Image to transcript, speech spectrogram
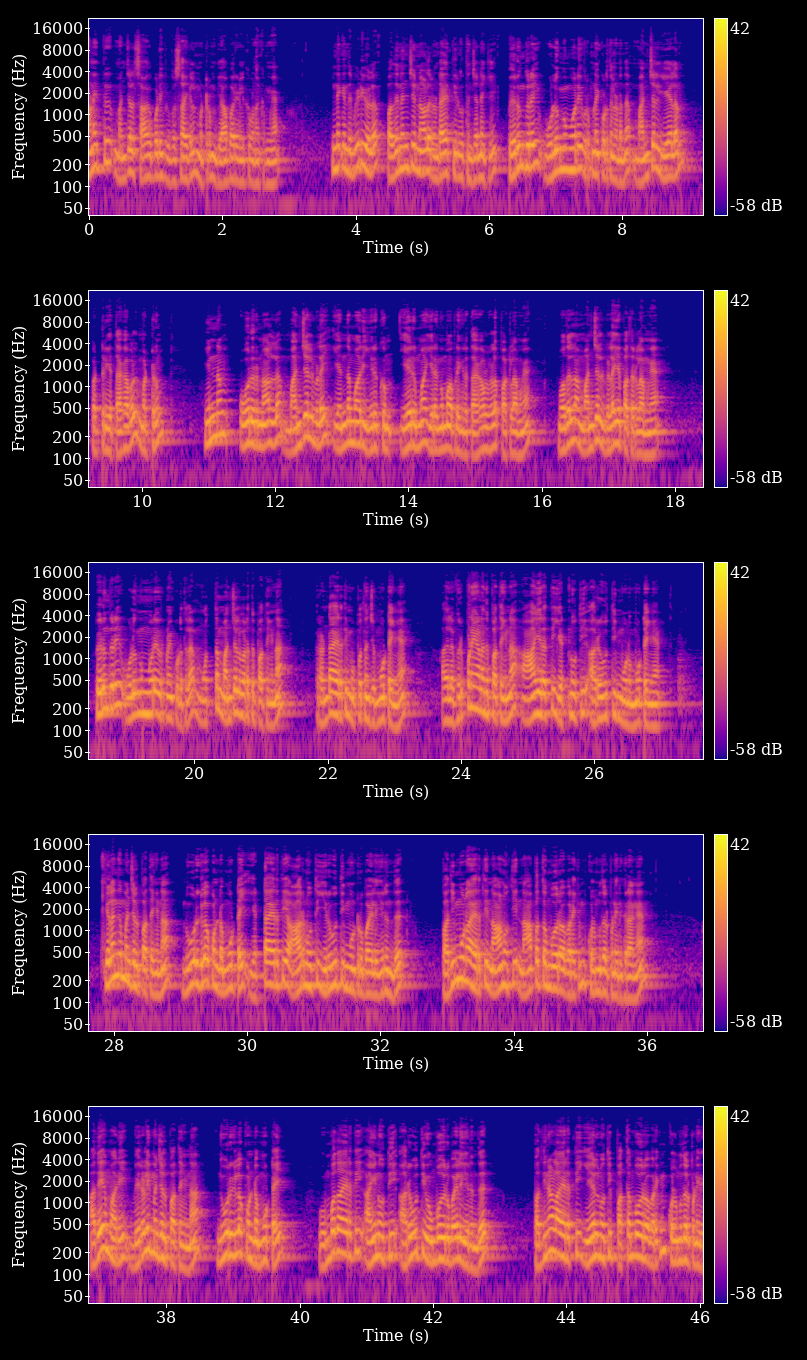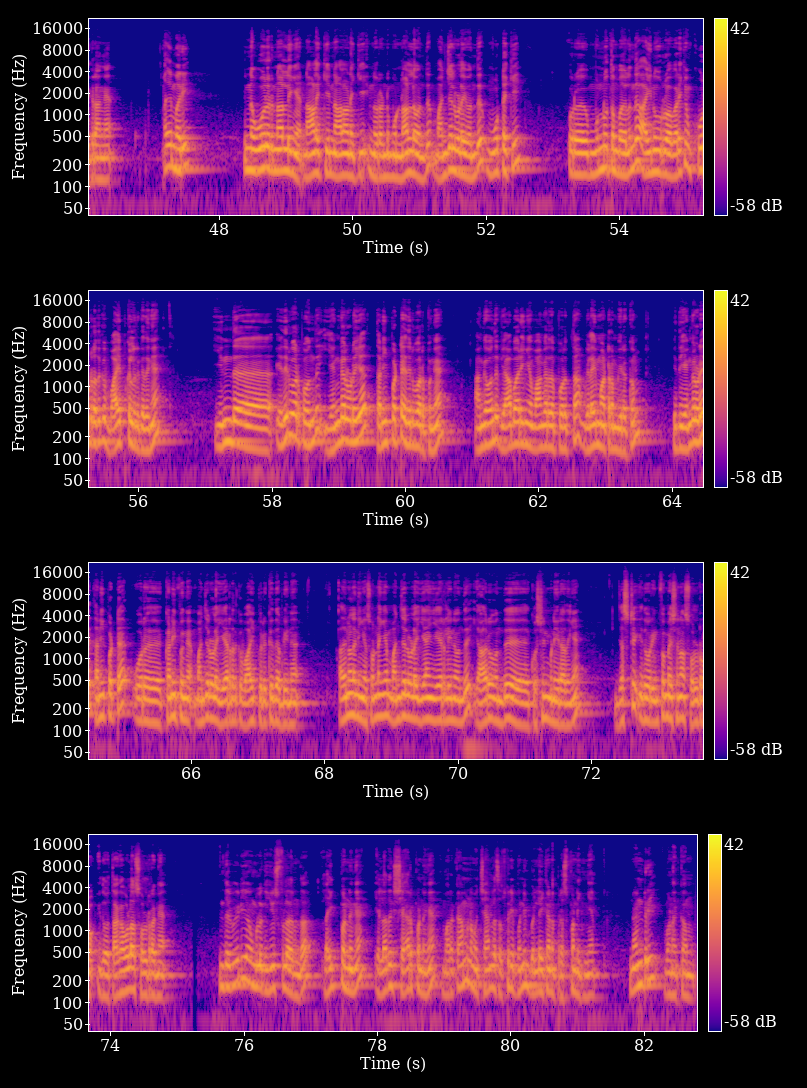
அனைத்து மஞ்சள் சாகுபடி விவசாயிகள் மற்றும் வியாபாரிகளுக்கு வணக்கம்ங்க. இன்றைக்கி இந்த வீடியோவில் பதினஞ்சு நாலு ரெண்டாயிரத்தி இருபத்தஞ்சு அன்னைக்கு பெருந்துறை ஒழுங்குமுறை விற்பனை கொடுத்து நடந்த மஞ்சள் ஏலம் பற்றிய தகவல் மற்றும் இன்னும் ஒரு நாளில் மஞ்சள் விலை எந்த மாதிரி இருக்கும் ஏறுமா இறங்குமா அப்படிங்கிற தகவல்களை பார்க்கலாமுங்க. முதல்ல மஞ்சள் விலையை பார்த்துடலாமுங்க. பெருந்துறை ஒழுங்குமுறை விற்பனை கொடுத்துல மொத்த மஞ்சள் வரத்து பார்த்தீங்கன்னா ரெண்டாயிரத்தி முப்பத்தஞ்சு மூட்டைங்க. அதில் விற்பனையானது பார்த்தீங்கன்னா ஆயிரத்தி எட்நூற்றி அறுபத்தி மூணு மூட்டைங்க. கிழங்கு மஞ்சள் பார்த்தீங்கன்னா நூறு கிலோ கொண்ட மூட்டை எட்டாயிரத்தி அறுநூற்றி இருபத்தி மூணு ரூபாயில் இருந்து பதிமூணாயிரத்தி நானூற்றி நாற்பத்தொம்பது ரூபா வரைக்கும் கொள்முதல் பண்ணியிருக்கிறாங்க. அதே மாதிரி விரலி மஞ்சள் பார்த்தீங்கன்னா நூறு கிலோ கொண்ட மூட்டை ஒன்பதாயிரத்தி ஐநூற்றி அறுபத்தி ஒம்பது ரூபாயில் இருந்து பதினாலாயிரத்தி ஏழ்நூற்றி பத்தொம்பது ரூபா வரைக்கும் கொள்முதல் பண்ணியிருக்கிறாங்க. அதே மாதிரி இன்னும் ஓரிரு நாள்லைங்க நாளைக்கு நாளானைக்கு இன்னும் ரெண்டு மூணு நாளில் வந்து மஞ்சள் விலை வந்து மூட்டைக்கு ஒரு முந்நூற்றம்பதுலேருந்து ஐநூறுரூவா வரைக்கும் கூடுறதுக்கு வாய்ப்புகள் இருக்குதுங்க. இந்த எதிர்பார்ப்பு வந்து எங்களுடைய தனிப்பட்ட எதிர்பார்ப்புங்க. அங்கே வந்து வியாபாரிங்க வாங்குறத பொறுத்து தான் விலை மாற்றம் இருக்கும். இது எங்களுடைய தனிப்பட்ட ஒரு கணிப்புங்க. மஞ்சள் விலை ஏறுறதுக்கு வாய்ப்பு இருக்குது அப்படின்னு. அதனால் நீங்கள் சொன்னீங்க மஞ்சள் விலை ஏன் ஏறலின்னு வந்து யாரும் வந்து கொஸ்டின் பண்ணிடாதீங்க. ஜஸ்ட்டு இது ஒரு இன்ஃபர்மேஷனாக சொல்கிறோம் இது ஒரு தகவலாக சொல்கிறேங்க இந்த வீடியோ உங்களுக்கு யூஸ்ஃபுல்லாக இருந்தால் லைக் பண்ணுங்கள் எல்லாத்துக்கும் ஷேர் பண்ணுங்கள் மறக்காமல் நம்ம சேனலை சப்ஸ்கிரைப் பண்ணி பெல்லைக்கான ப்ரெஸ் பண்ணிக்கங்க. நன்றி வணக்கம்.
